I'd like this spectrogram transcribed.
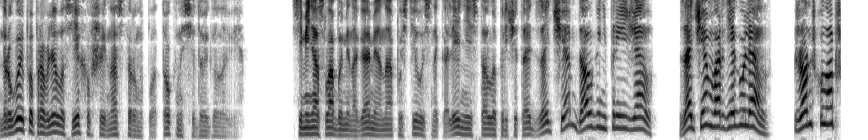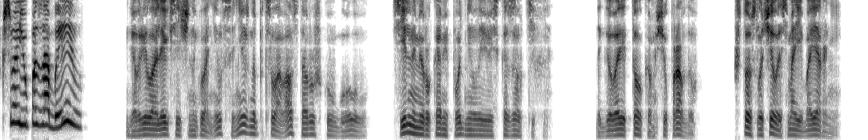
другой поправляла съехавший на сторону платок на седой голове. Семеня слабыми ногами, она опустилась на колени и стала причитать. — Зачем долго не приезжал? Зачем в Орде гулял? Жонушку-лапушку свою позабыл. Гаврил Алексеевич наклонился, нежно поцеловал старушку в голову сильными руками поднял ее и сказал тихо. — Да говорит толком всю правду. Что случилось с моей боярыней?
